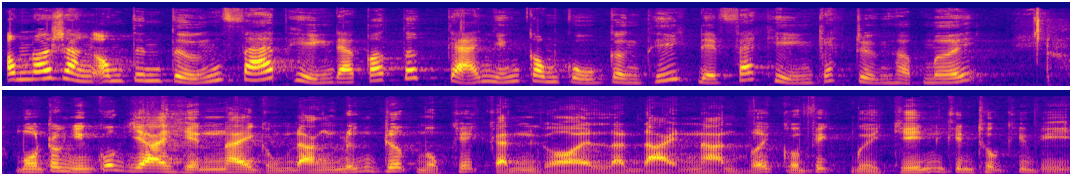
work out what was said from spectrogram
Ông nói rằng ông tin tưởng Pháp hiện đã có tất cả những công cụ cần thiết để phát hiện các trường hợp mới. Một trong những quốc gia hiện nay cũng đang đứng trước một cái cảnh gọi là đại nạn với Covid-19. Kính thưa quý vị,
